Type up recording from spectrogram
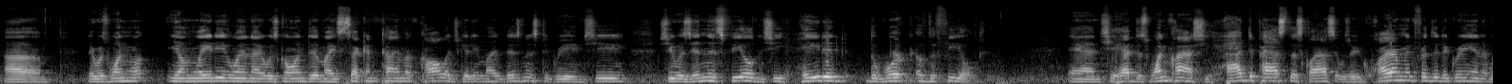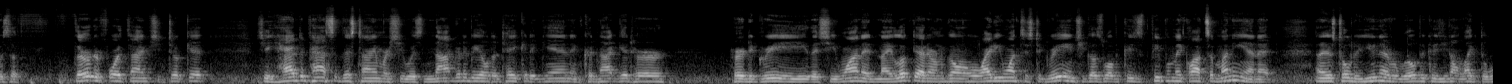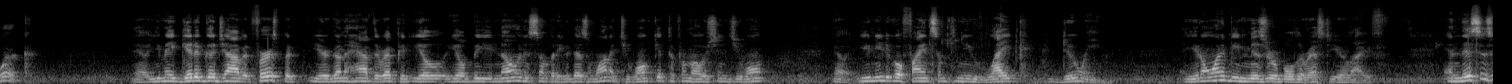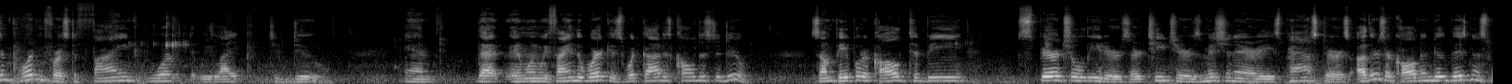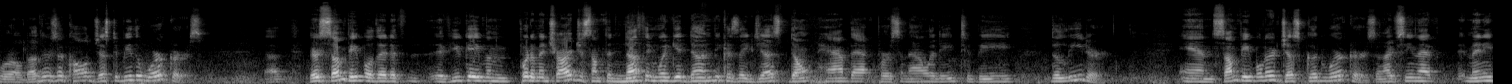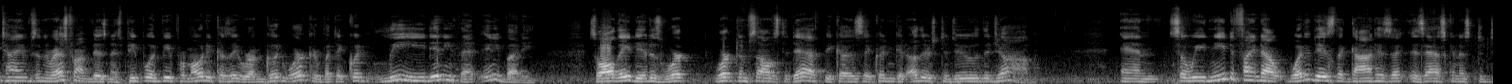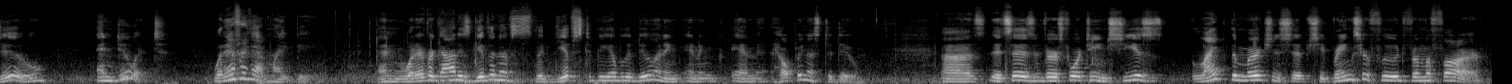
Uh, there was one young lady when I was going to my second time of college getting my business degree, and she, she was in this field and she hated the work of the field and she had this one class she had to pass this class it was a requirement for the degree and it was the third or fourth time she took it she had to pass it this time or she was not going to be able to take it again and could not get her her degree that she wanted and i looked at her and I'm going well why do you want this degree and she goes well because people make lots of money in it and i just told her you never will because you don't like the work you know, you may get a good job at first, but you're going to have the reputation. You'll you'll be known as somebody who doesn't want it. You won't get the promotions. You won't. You know, you need to go find something you like doing. And you don't want to be miserable the rest of your life. And this is important for us to find work that we like to do. And that and when we find the work is what God has called us to do. Some people are called to be spiritual leaders or teachers, missionaries, pastors. Others are called into the business world. Others are called just to be the workers. Uh, there's some people that if if you gave them put them in charge of something, nothing would get done because they just don't have that personality to be the leader. And some people are just good workers. And I've seen that many times in the restaurant business. People would be promoted because they were a good worker, but they couldn't lead anything, anybody. So all they did is work, work themselves to death because they couldn't get others to do the job. And so we need to find out what it is that God is, is asking us to do and do it, whatever that might be. And whatever God has given us the gifts to be able to do and, and, and helping us to do. Uh, it says in verse 14, she is like the merchant ship, she brings her food from afar.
